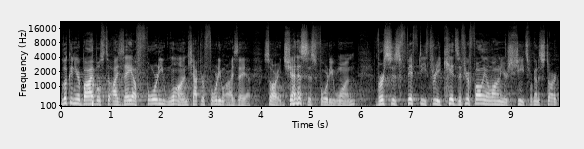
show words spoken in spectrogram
Look in your Bibles to Isaiah 41, chapter 41, Isaiah, sorry, Genesis 41, verses 53. Kids, if you're following along on your sheets, we're going to start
